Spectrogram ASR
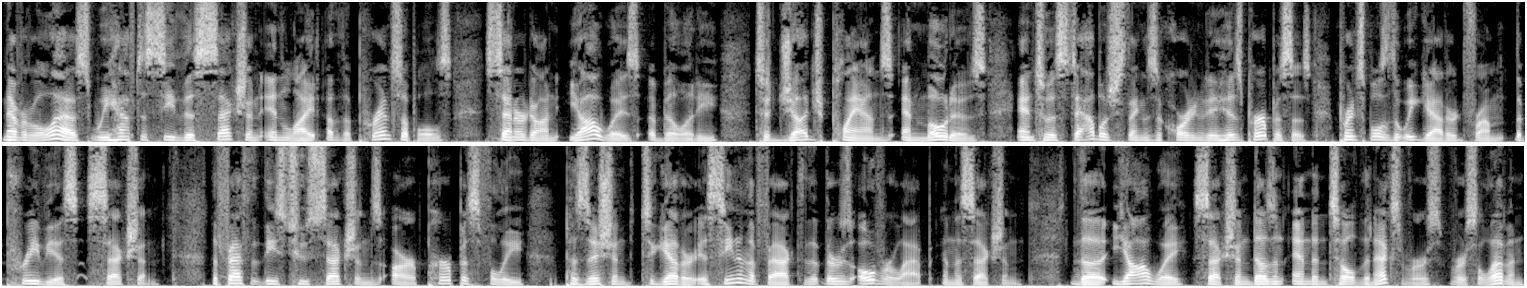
Nevertheless, we have to see this section in light of the principles centered on Yahweh's ability to judge plans and motives and to establish things according to his purposes, principles that we gathered from the previous section. The fact that these two sections are purposefully positioned together is seen in the fact that there's overlap in the section. The Yahweh section doesn't end until the next verse, verse 11,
